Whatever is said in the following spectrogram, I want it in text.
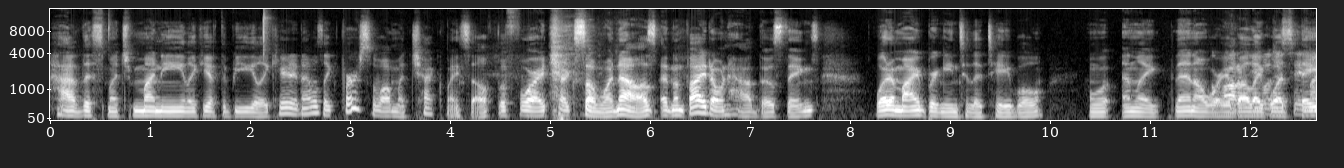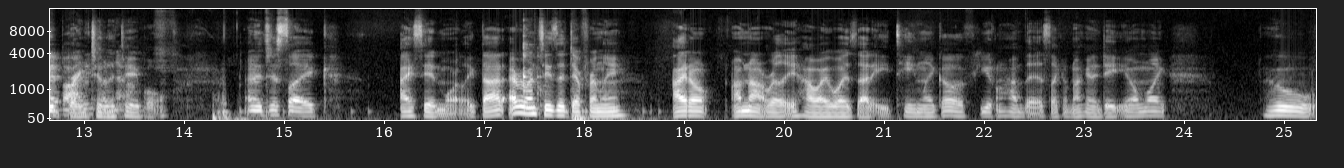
have this much money. Like you have to be like here. And i was like first of all i'm gonna check myself before i check someone else. And if i don't have those things what am i bringing to the table? And, and like then i'll worry about like what they bring to the no. table and it's just like I see it more like that. Everyone sees it differently. I don't. I'm not really how I was at 18. Like, oh, if you don't have this, like, I'm not gonna date you. I'm like, who?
